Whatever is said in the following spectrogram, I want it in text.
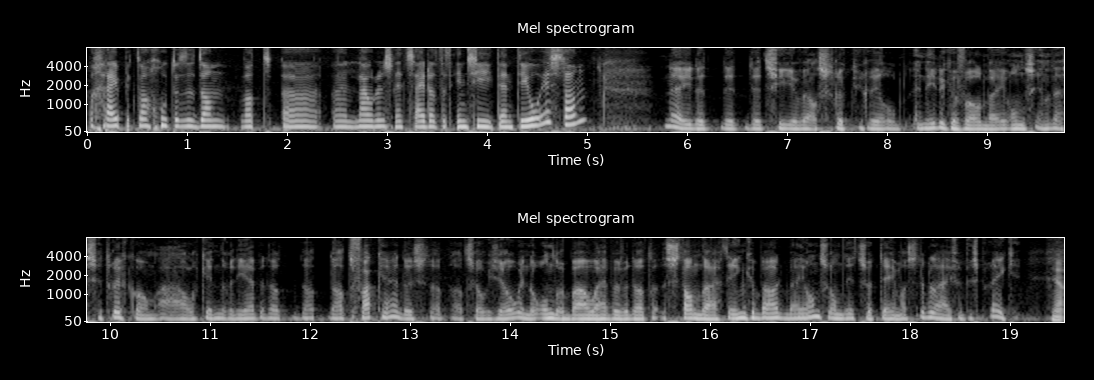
begrijp ik dan goed dat het dan, wat uh, uh, Laurens net zei, dat het incidenteel is dan? Nee, dit, dit, dit zie je wel structureel in ieder geval bij ons in lessen terugkomen. Alle kinderen die hebben dat, dat, dat vak, hè, dus dat, dat sowieso. In de onderbouw hebben we dat standaard ingebouwd bij ons om dit soort thema's te blijven bespreken. Ja,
